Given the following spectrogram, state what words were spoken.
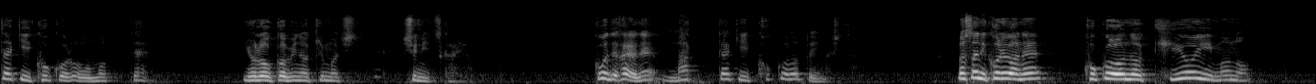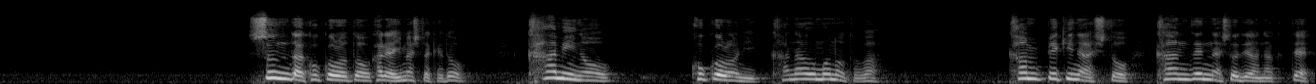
全く心を持って喜びの気持ち主に使えよここで彼はねったき心と言いました。まさにこれはね心の清いもの。澄んだ心と彼は言いましたけど神の心にかなうものとは完璧な人完全な人ではなくて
